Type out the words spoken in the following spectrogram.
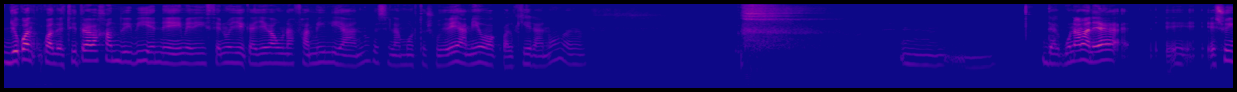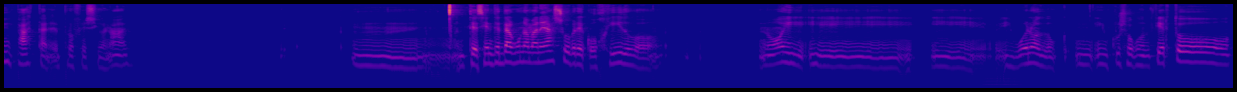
Yo cuando, estoy trabajando y viene y me dicen, oye, que ha llegado una familia, ¿no? que se le ha muerto su bebé, a mí o a cualquiera, ¿no? Mm, de alguna manera eh, eso impacta en el profesional. Mm, te sientes de alguna manera sobrecogido, ¿no? Y, bueno, incluso con cierto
